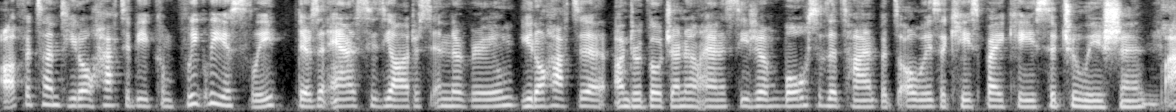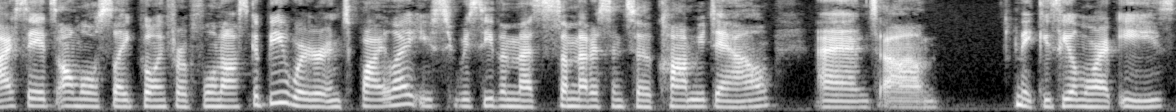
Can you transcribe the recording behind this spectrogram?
Oftentimes you don't have to be completely asleep. There's an anesthesiologist in the room. You don't have to undergo general anesthesia most of the time, but it's always a case by case situation. I say it's almost like going for a colonoscopy where you're in twilight. You receive some medicine to calm you down and, um, make you feel more at ease.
